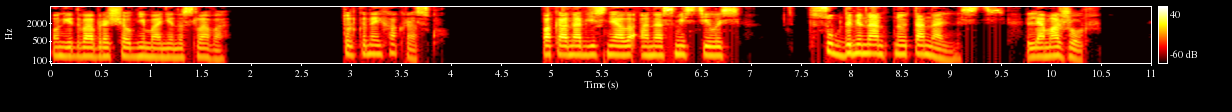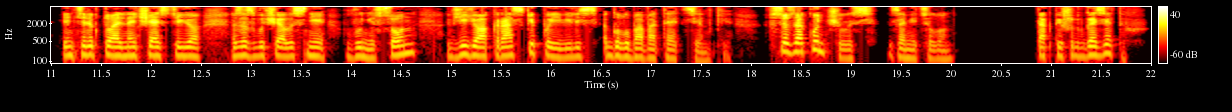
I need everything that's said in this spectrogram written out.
Он едва обращал внимание на слова, только на их окраску. Пока она объясняла, она сместилась в субдоминантную тональность, ля-мажор. Интеллектуальная часть ее зазвучала с ней в унисон, в ее окраске появились голубоватые оттенки. «Все закончилось», — заметил он. Так пишут в газетах.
